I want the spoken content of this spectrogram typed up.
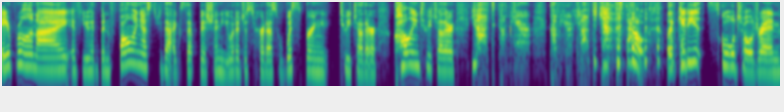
April and I, if you had been following us through that exhibition, you would have just heard us whispering to each other, calling to each other, You have to come here, come here, you have to check this out. like giddy school children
